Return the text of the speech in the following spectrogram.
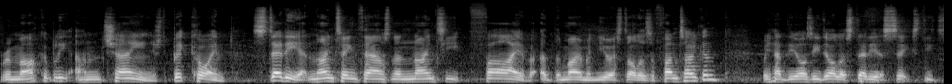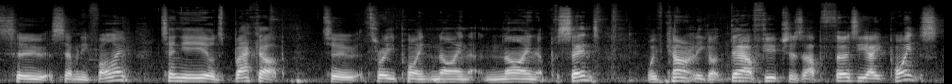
remarkably unchanged. Bitcoin steady at 19,095 at the moment US dollars a fund token. We had the Aussie dollar steady at 62.75. 10 year yields back up to 3.99%. We've currently got Dow futures up 38 points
